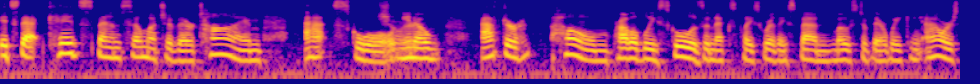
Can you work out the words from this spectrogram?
It's that kids spend so much of their time at school. Sure. You know, after home, probably school is the next place where they spend most of their waking hours.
